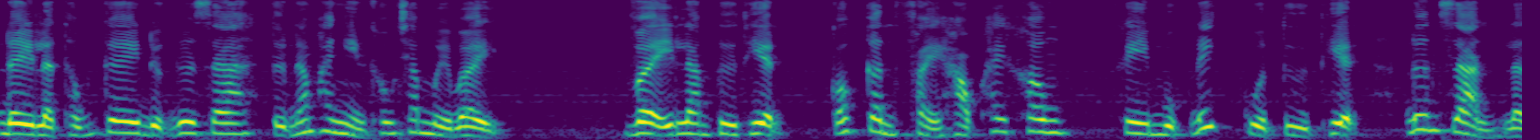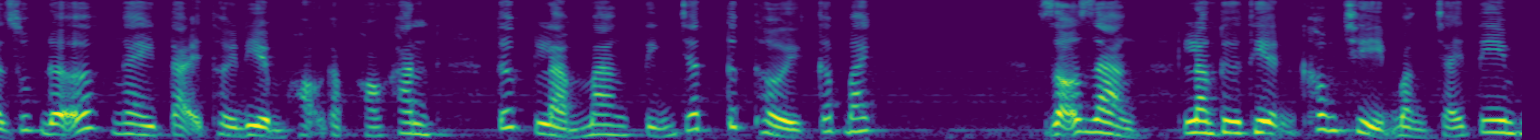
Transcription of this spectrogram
Đây là thống kê được đưa ra từ năm 2017. Vậy làm từ thiện có cần phải học hay không khi mục đích của từ thiện đơn giản là giúp đỡ ngay tại thời điểm họ gặp khó khăn, tức là mang tính chất tức thời cấp bách. Rõ ràng, làm từ thiện không chỉ bằng trái tim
